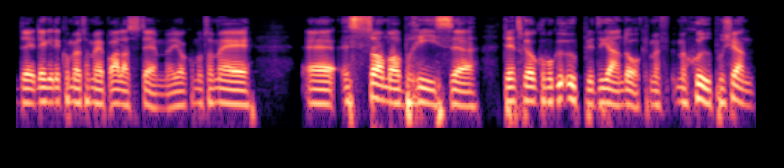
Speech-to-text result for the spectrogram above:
det, det, det kommer jag ta med på alla system. Jag kommer ta med eh, Sommerbrise. Den tror jag kommer gå upp lite grann dock. Men, men 7 procent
